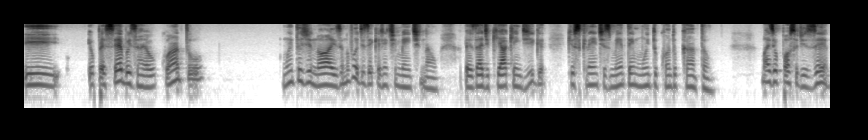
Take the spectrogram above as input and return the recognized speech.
E eu percebo, Israel, quanto muitos de nós, eu não vou dizer que a gente mente, não, apesar de que há quem diga que os crentes mentem muito quando cantam. Mas eu posso dizer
